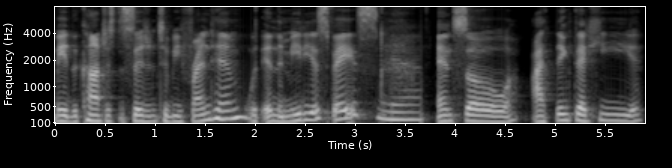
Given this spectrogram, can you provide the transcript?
made the conscious decision to befriend him within the media space. Yeah. And so I think that he,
